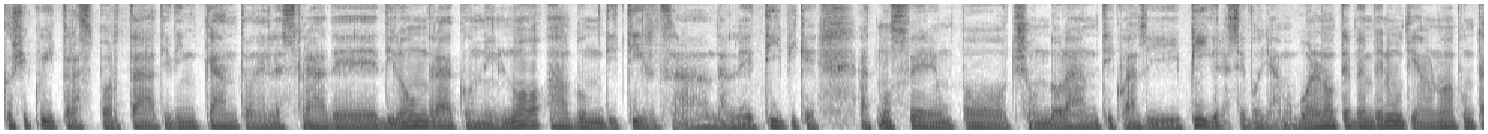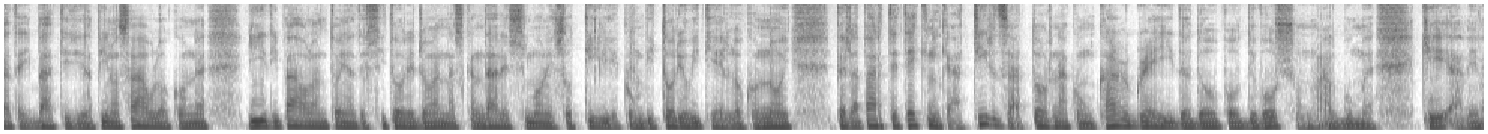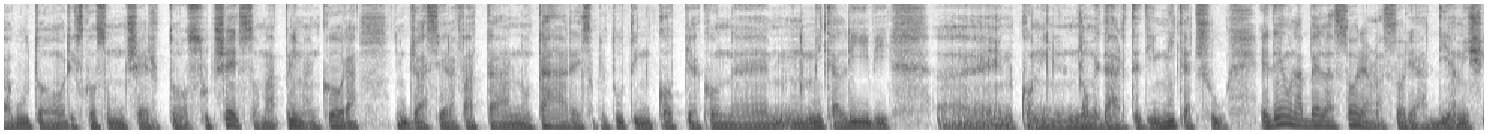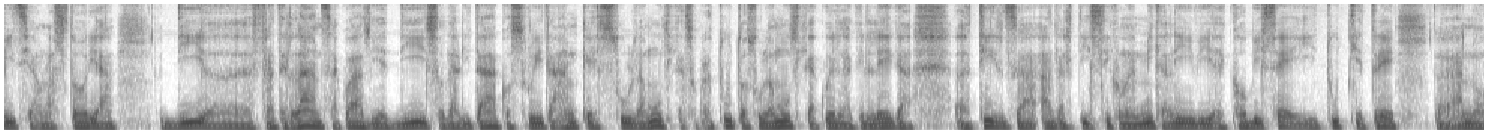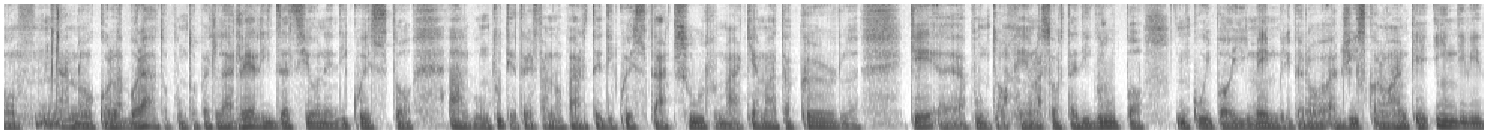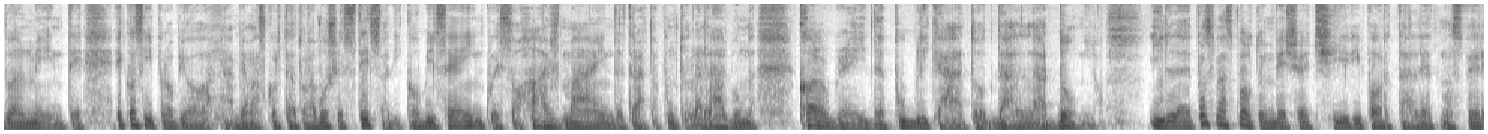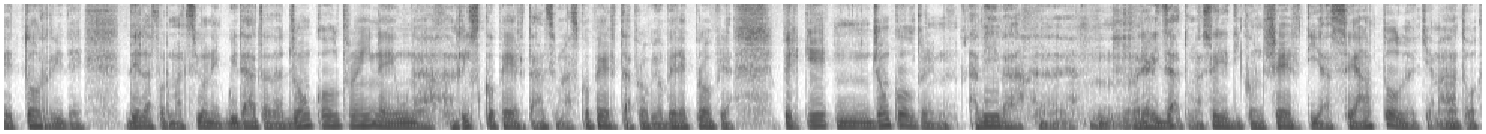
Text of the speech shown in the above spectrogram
Eccoci qui trasportati d'incanto nelle strade di Londra con il nuovo album di Tirza, dalle tipiche atmosfere un po' ciondolanti, quasi pigre se vogliamo. Buonanotte e benvenuti a una nuova puntata di Battiti da Pino Saulo con Ghi Di Paolo, Antonia Tessitore, Giovanna Scandale, Simone Sottili e con Vittorio Vitiello con noi per la parte tecnica. Tirza torna con Color Grade dopo Devotion, album che aveva aveva avuto riscosso un certo successo, ma prima ancora già si era fatta notare, soprattutto in coppia con eh, Mika Livi, eh, con il nome d'arte di Mikachu ed è una bella storia, una storia di amicizia, una storia di eh, fratellanza quasi e di sodalità costruita anche sulla musica, soprattutto sulla musica, quella che lega eh, Tirza ad artisti come Mika Levy e Kobe Sei, tutti e tre eh, hanno, hanno, collaborato appunto per la realizzazione di questo album, tutti e tre fanno parte di questa ciurma chiamata Curl che eh, appunto è una sorta di gruppo in cui poi i membri però agiscono anche individualmente e così proprio abbiamo ascoltato la voce stessa di Kobe Say in questo Hive Mind tratto appunto dall'album Color Grade pubblicato dalla Domino. Il prossimo ascolto invece ci riporta alle atmosfere torride della formazione guidata da John Coltrane, è una riscoperta, anzi una scoperta proprio vera e propria, perché mm, John Coltrane aveva eh, realizzato una serie di concerti a Seattle chiamato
